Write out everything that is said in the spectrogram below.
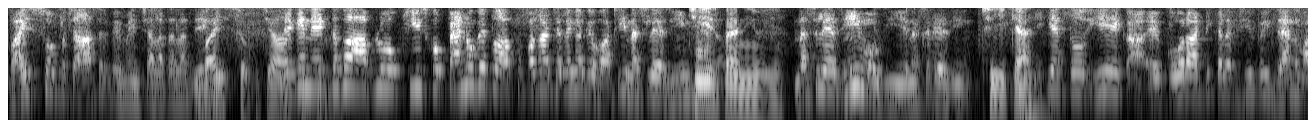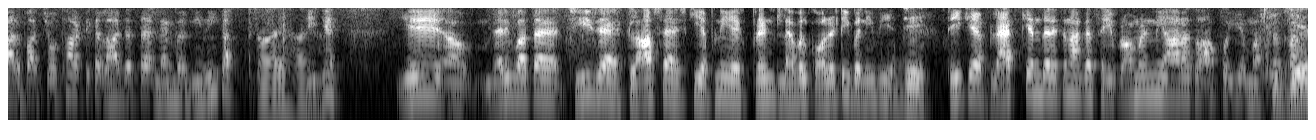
बाईस सौ पचास रुपए में इंशाल्लाह ताला देंगे। बाईस सौ पचास लेकिन एक दफ़ा आप लोग चीज़ को पहनोगे तो आपको पता चलेगा कि वाकई नस्ल अजीम चीज़ पहनी हुई है। नस्ल अजीम होगी ये नस्ल अजीम। ठीक है। ठीक है तो ये एक एक और आर्टिकल है बशीर भाई देन हमारे पास चौथा आर्टिकल आ जाता है लैम्बरगिनी का। ठीक है? ये मेरी बात है चीज़ है क्लास है इसकी अपनी एक प्रिंट लेवल क्वालिटी बनी हुई है। जी। ठीक है ब्लैक के अंदर इतना अगर सही प्रॉमिनेंट नहीं आ रहा तो आपको ये मस्टर्ड ये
